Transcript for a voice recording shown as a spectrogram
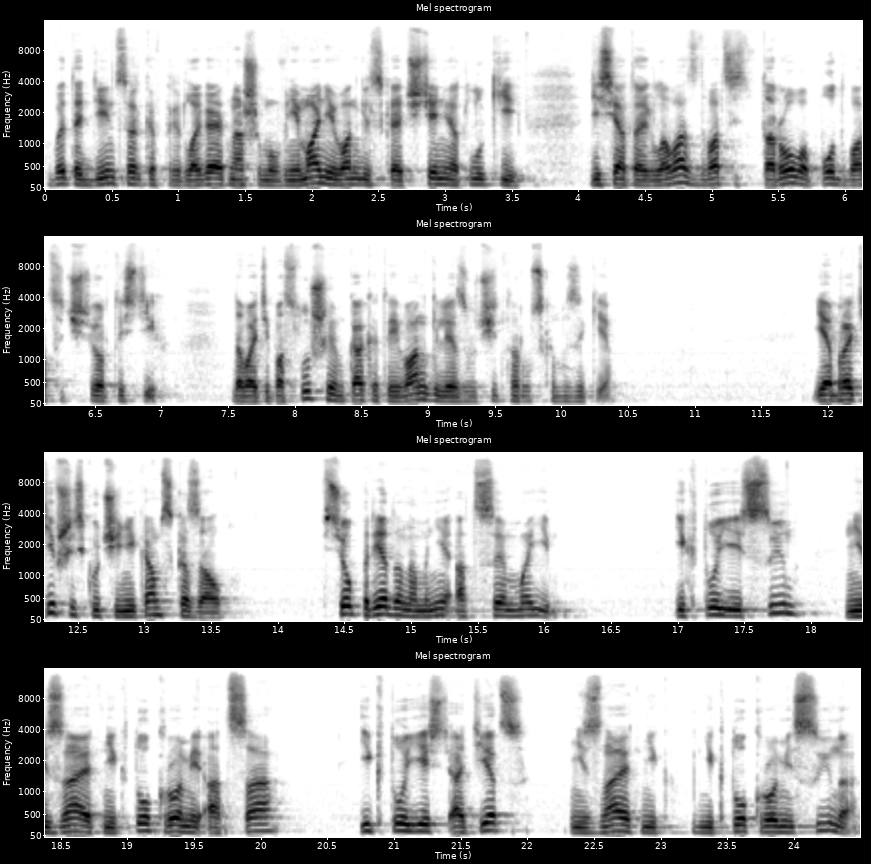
В этот день церковь предлагает нашему вниманию евангельское чтение от Луки, 10 глава с 22 по 24 стих. Давайте послушаем, как это Евангелие звучит на русском языке. «И, обратившись к ученикам, сказал, «Все предано мне Отцем моим, и кто есть Сын, не знает никто, кроме Отца, и кто есть Отец, не знает ник- никто, кроме Сына,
